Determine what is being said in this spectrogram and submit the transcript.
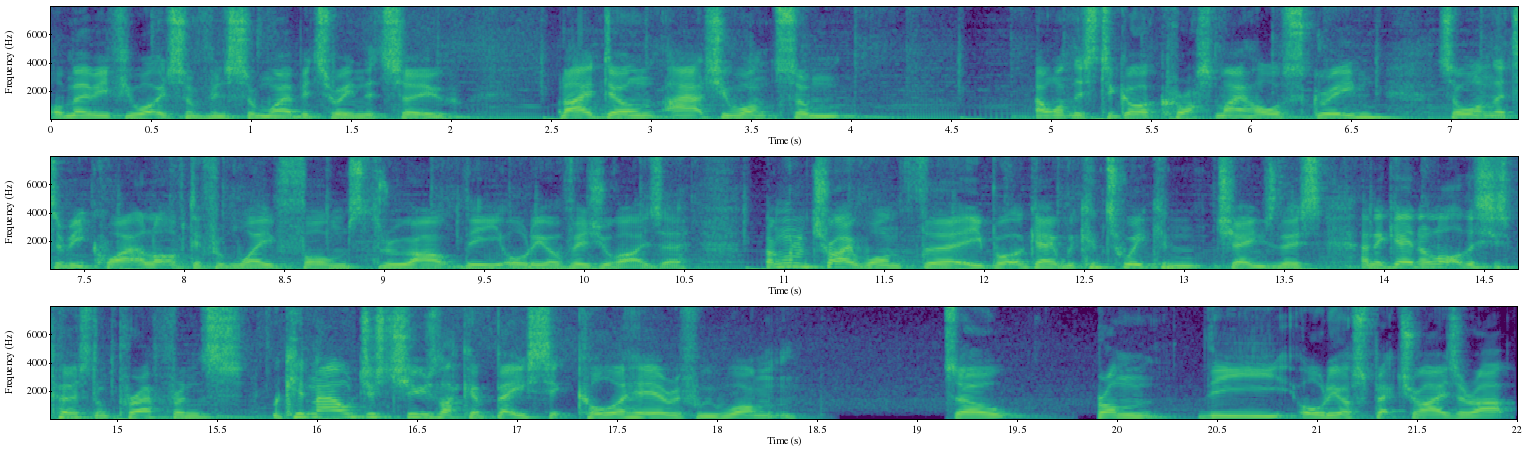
Or maybe if you wanted something somewhere between the two. But I don't. I actually want some I want this to go across my whole screen, so I want there to be quite a lot of different waveforms throughout the audio visualizer. I'm going to try 130, but again, we can tweak and change this. And again, a lot of this is personal preference. We can now just choose like a basic color here if we want. So from the audio spectralizer app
